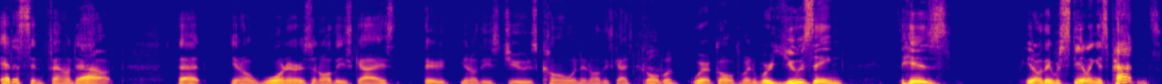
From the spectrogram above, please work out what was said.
Edison found out that you know Warner's and all these guys. They you know these Jews, Cohen and all these guys. Goldwyn. where Goldwyn were using his, you know, they were stealing his patents,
